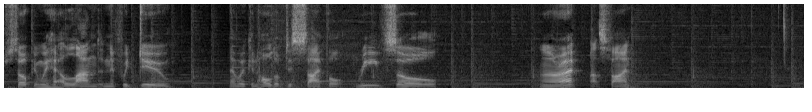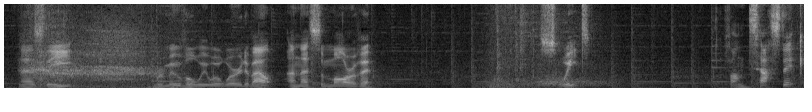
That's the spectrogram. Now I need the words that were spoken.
Just hoping we hit a land, and if we do, then we can hold up Disciple. Reave Soul. Alright, that's fine. There's the removal we were worried about, and there's some more of it. Sweet. Fantastic.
